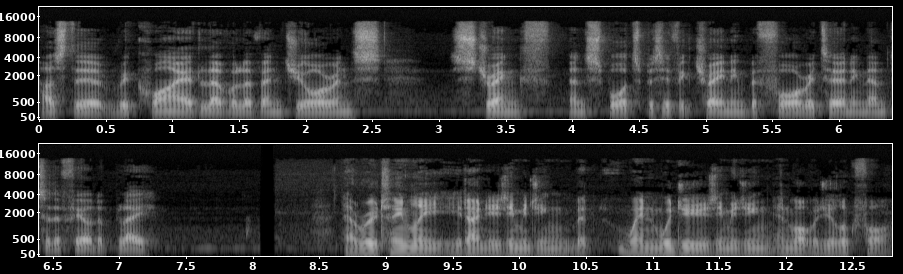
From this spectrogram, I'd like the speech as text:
has the required level of endurance, strength, and sport specific training before returning them to the field of play. Now, routinely, you don't use imaging, but when would you use imaging and what would you look for?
